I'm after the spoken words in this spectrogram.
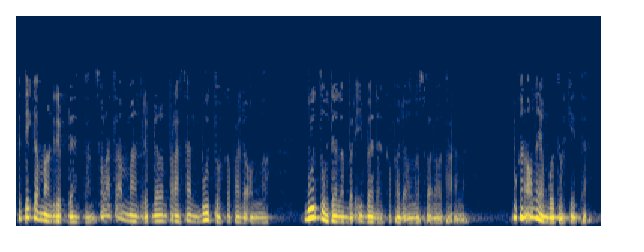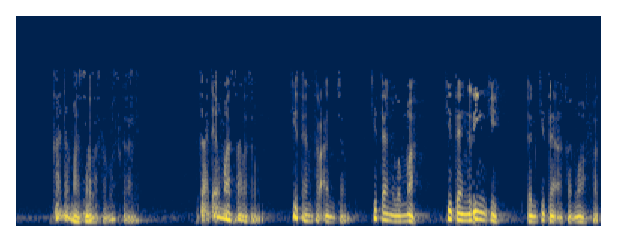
Ketika maghrib datang, salatlah maghrib dalam perasaan butuh kepada Allah butuh dalam beribadah kepada Allah Subhanahu wa taala. Bukan Allah yang butuh kita. Gak ada masalah sama sekali. Gak ada yang masalah sama kita yang terancam, kita yang lemah, kita yang ringkih dan kita yang akan wafat.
